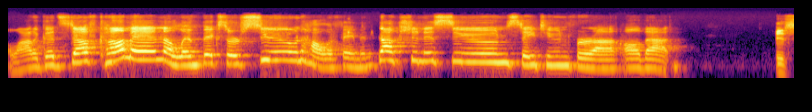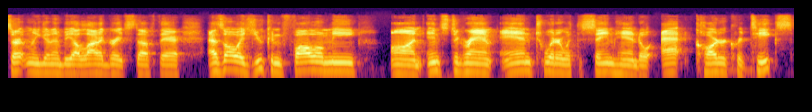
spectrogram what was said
a lot of good stuff coming. Olympics are soon. Hall of Fame induction is soon. Stay tuned for uh, all that. It's certainly going to be a lot of great stuff there. As always, you can follow me on Instagram and Twitter with the same handle at Carter Critiques.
